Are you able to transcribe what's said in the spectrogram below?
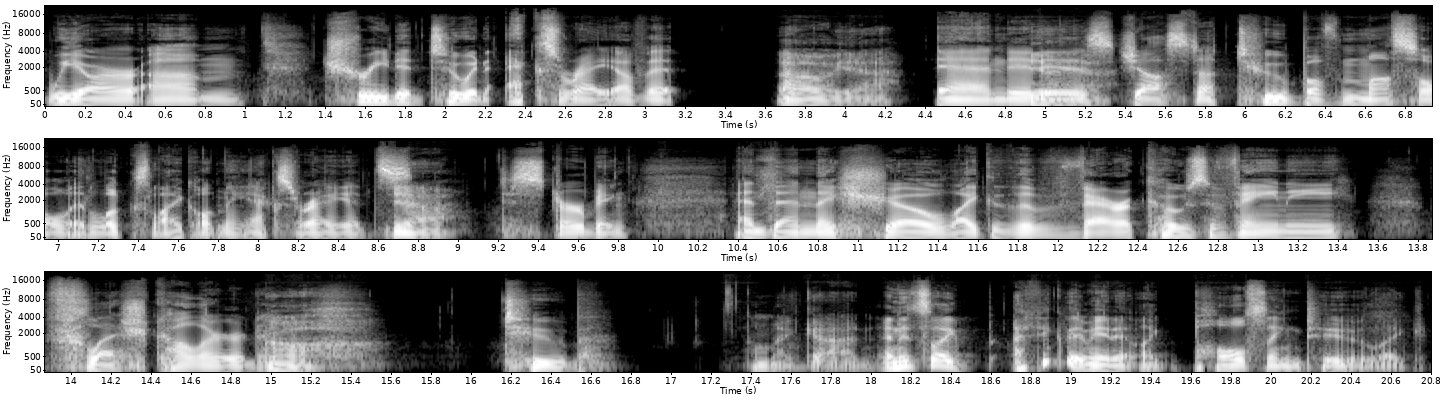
we are um treated to an X-ray of it Oh yeah. and it is Yeah, just a tube of muscle it looks like on the X-ray. It's Yeah. disturbing. And then they show like the varicose veiny flesh colored Oh, tube. oh my god! And it's like I think they made it like pulsing too, like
